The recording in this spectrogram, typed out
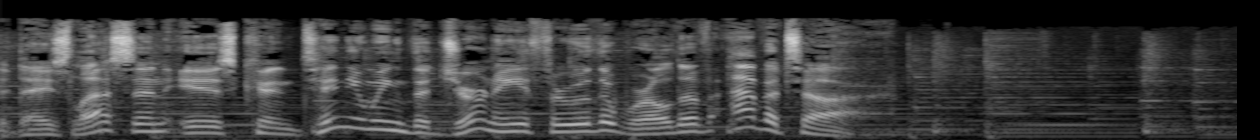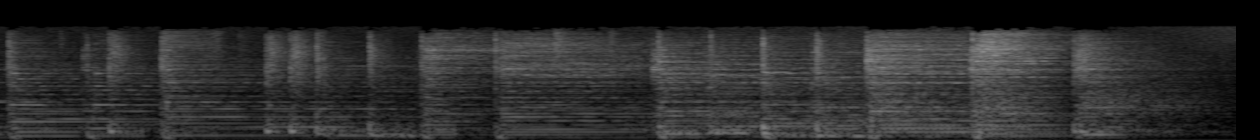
Today's lesson is continuing the journey through the world of Avatar.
